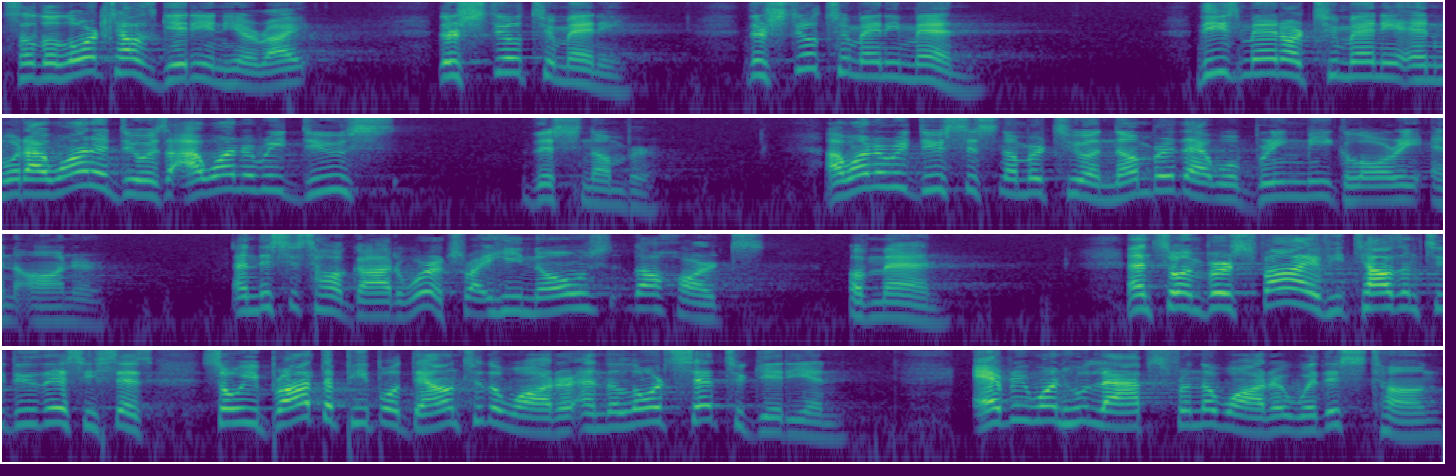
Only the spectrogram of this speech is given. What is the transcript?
So the Lord tells Gideon here, right? There's still too many. There's still too many men. These men are too many, and what I want to do is I want to reduce this number. I want to reduce this number to a number that will bring me glory and honor. And this is how God works, right? He knows the hearts of man. And so in verse 5, he tells them to do this. He says, So he brought the people down to the water, and the Lord said to Gideon, Everyone who laps from the water with his tongue,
